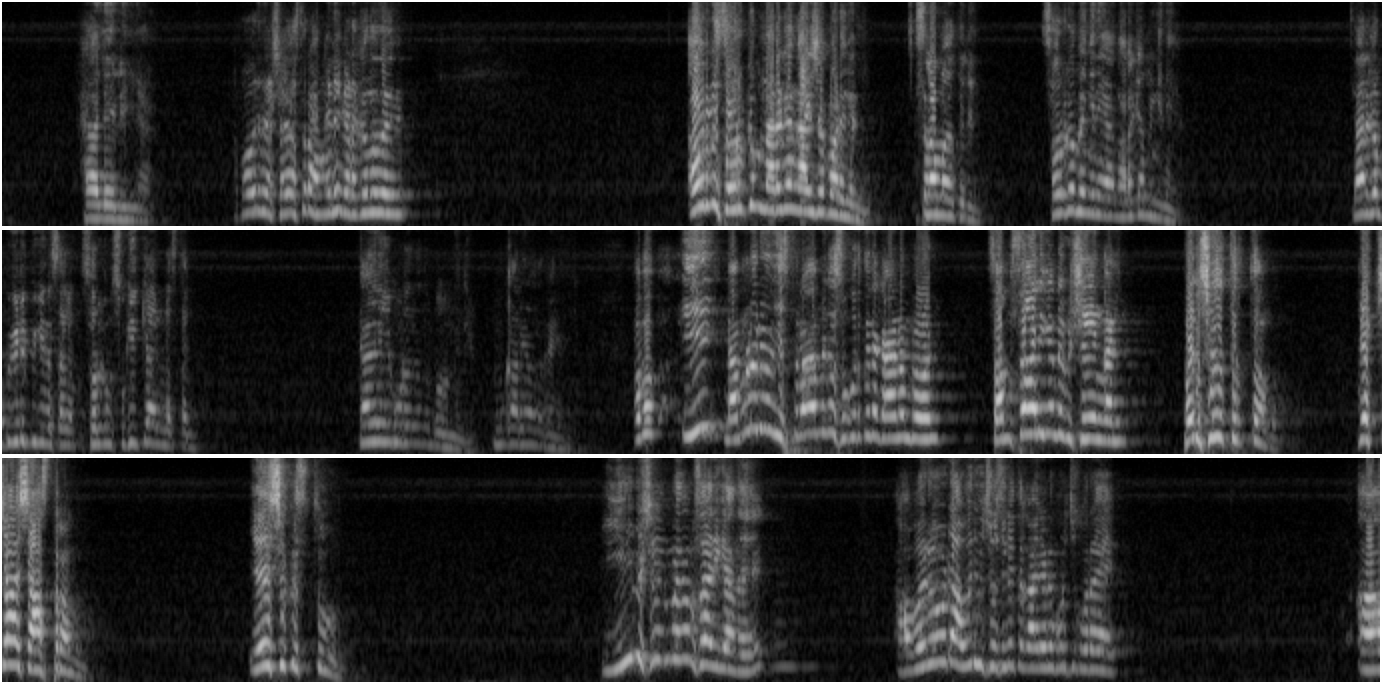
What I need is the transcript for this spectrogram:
ഹാലേലില്ല അപ്പൊ അവർ രക്ഷാശാസ്ത്രം അങ്ങനെ കിടക്കുന്നത്. അവരുടെ സ്വർഗം നരകം കാഴ്ചപ്പാടുകൾ ഇസ്ലാം മതത്തിൽ സ്വർഗം എങ്ങനെയാ? നരകം എങ്ങനെയാ? നരകം പീഡിപ്പിക്കുന്ന സ്ഥലം സ്വർഗം സുഖിക്കാനുള്ള സ്ഥലം. ഞാൻ എനിക്ക് കൂടുതലൊന്നും തോന്നുന്നില്ല. നമുക്കറിയാവുന്ന കാര്യമായിരിക്കും അപ്പൊ ഈ നമ്മളൊരു ഇസ്ലാമിക സുഹൃത്തിനെ കാണുമ്പോൾ സംസാരിക്കേണ്ട വിഷയങ്ങൾ പരിശുദ്ധത്വം രക്ഷാശാസ്ത്രം യേശു ക്രിസ്തു ഈ വിഷയങ്ങൾ സംസാരിക്കാതെ അവരോട് അവർ വിശ്വസിക്കാത്ത കാര്യങ്ങളെ കുറിച്ച് കുറെ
